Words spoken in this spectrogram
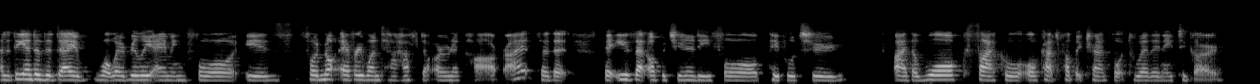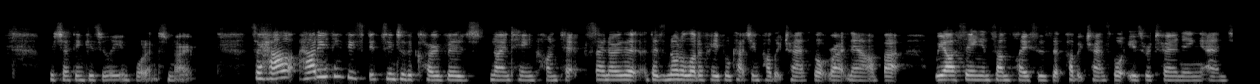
And at the end of the day, what we're really aiming for is for not everyone to have to own a car, right? So that there is that opportunity for people to either walk, cycle, or catch public transport to where they need to go, which I think is really important to note. So how, how do you think this fits into the COVID-19 context? I know that there's not a lot of people catching public transport right now, but we are seeing in some places that public transport is returning and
